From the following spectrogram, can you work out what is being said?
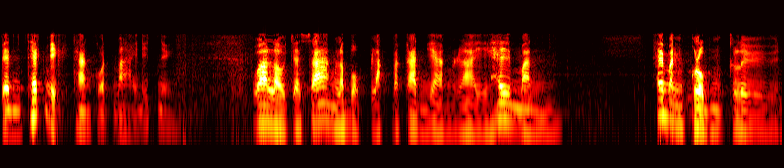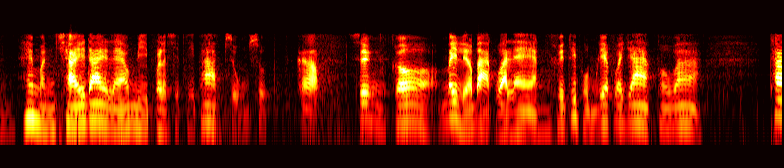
เป็นเทคนิคทางกฎหมายนิดนึง ว่าเราจะสร้างระบบหลักประกันอย่างไร ให้มันให้มันกลมกลืน ให้มันใช้ได้แล้วมีประสิทธิภาพสูงสุดครับ ซึ่งก็ไม่เหลือบากกว่าแรง คือที่ผมเรียกว่ายาก เพราะว่าถ้า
